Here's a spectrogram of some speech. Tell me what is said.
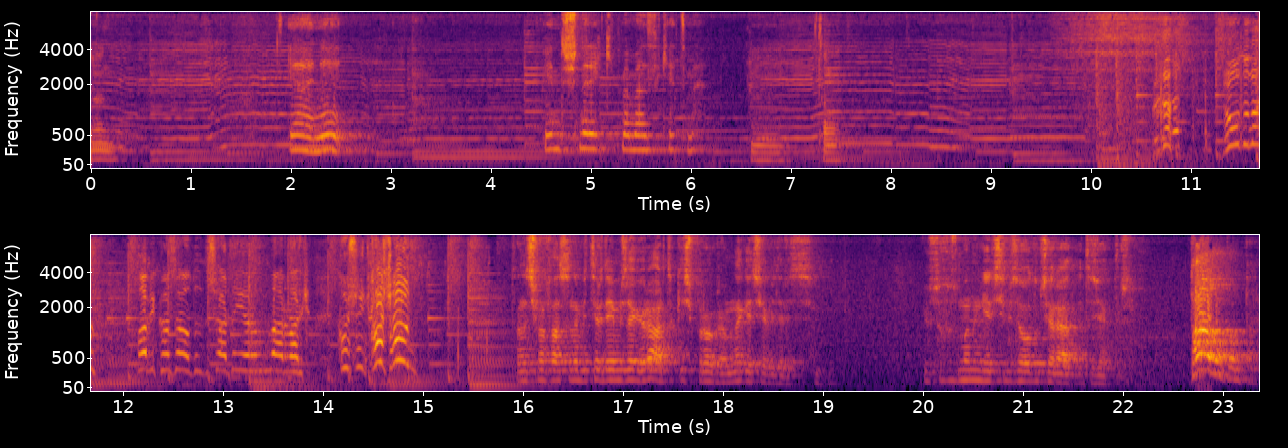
Yani Yani beni düşünerek gitmemezlik etme. hmm, tamam. Vedat ne oldu lan? Abi kaza oldu dışarıda yaralılar var. Koşun koşun! Tanışma faslını bitirdiğimize göre artık iş programına geçebiliriz. Yusuf Uzman'ın gelişi bizi oldukça rahatlatacaktır. Sağ olun komutanım.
